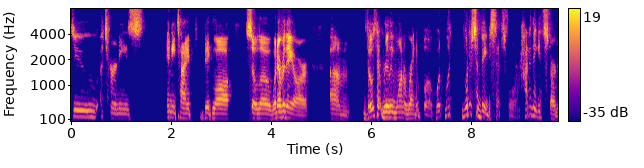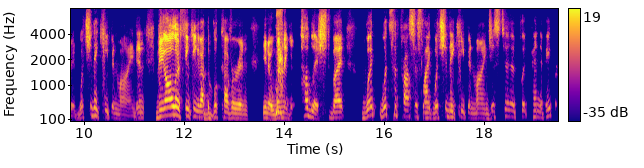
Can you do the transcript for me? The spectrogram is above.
do attorneys, any type, big law, solo, whatever they are, um, those that really want to write a book, what what what are some baby steps for them? How do they get started? What should they keep in mind? And they all are thinking about the book cover and you know when they get published, but what what's the process like? What should they keep in mind just to put pen to paper?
